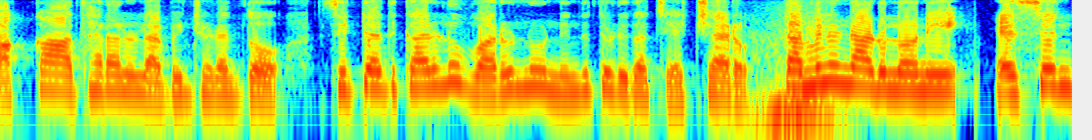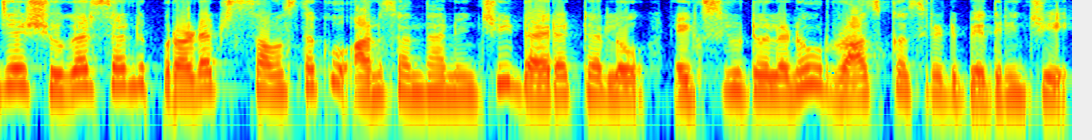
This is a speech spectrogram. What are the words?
పక్కా ఆధారాలు లభించడంతో సిట్ అధికారులు వరుణ్ను నిందితుడిగా చేర్చారు. తమిళనాడులోని ఎస్ఎన్జే షుగర్స్ అండ్ ప్రొడక్ట్స్ సంస్థకు అనుసంధానించి డైరెక్టర్లు ఎగ్జిక్యూటివ్లను రాజ్ కసిరెడ్డి బెదిరించి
